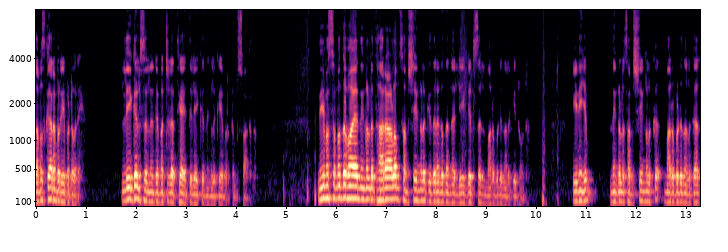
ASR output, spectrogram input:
നമസ്കാരം പ്രിയപ്പെട്ടവരെ. ലീഗൽ സെല്ലിന്റെ മറ്റൊരു അധ്യായത്തിലേക്ക് നിങ്ങൾക്ക് ഏവർക്കും സ്വാഗതം. നിയമസംബന്ധമായ നിങ്ങളുടെ ധാരാളം സംശയങ്ങൾക്ക് ഇതിനകം തന്നെ ലീഗൽ സെൽ മറുപടി നൽകിയിട്ടുണ്ട്. ഇനിയും നിങ്ങളുടെ സംശയങ്ങൾക്ക് മറുപടി നൽകാൻ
